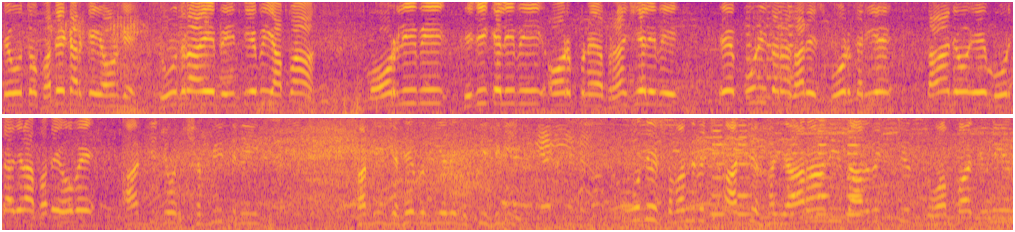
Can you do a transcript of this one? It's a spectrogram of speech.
ਤੇ ਉਤੋਂ ਫਤਿਹ ਕਰਕੇ ਆਉਣਗੇ। ਦੂਸਰਾ ਇਹ ਬੇਨਤੀ ਹੈ ਵੀ ਆਪਾਂ ਮੋਰਲੀ ਵੀ ਫਿਜ਼ੀਕਲੀ ਵੀ ਔਰ ਫਾਈਨੈਂਸ਼ੀਅਲੀ ਵੀ ਇਹ ਪੂਰੀ ਤਰ੍ਹਾਂ ਸਾਰੇ ਸਪੋਰਟ ਕਰੀਏ ਤਾਂ ਜੋ ਇਹ ਮੋਰਚਾ ਜਿਹੜਾ ਫਤਿਹ ਹੋਵੇ। ਅੱਜ ਜੋ 26 ਤਰੀਕ ਸਾਡੀ ਜਥੇਬੰਦੀਆਂ ਨੇ ਦਿੱਤੀ ਸੀਗੀ, ਉਹਦੇ ਸੰਬੰਧ ਵਿੱਚ ਅੱਜ ਹਜ਼ਾਰਾਂ ਦੀ ਤਾਦਾਦ ਵਿੱਚ ਦੁਆਬਾ ਯੂਨੀਅਨ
